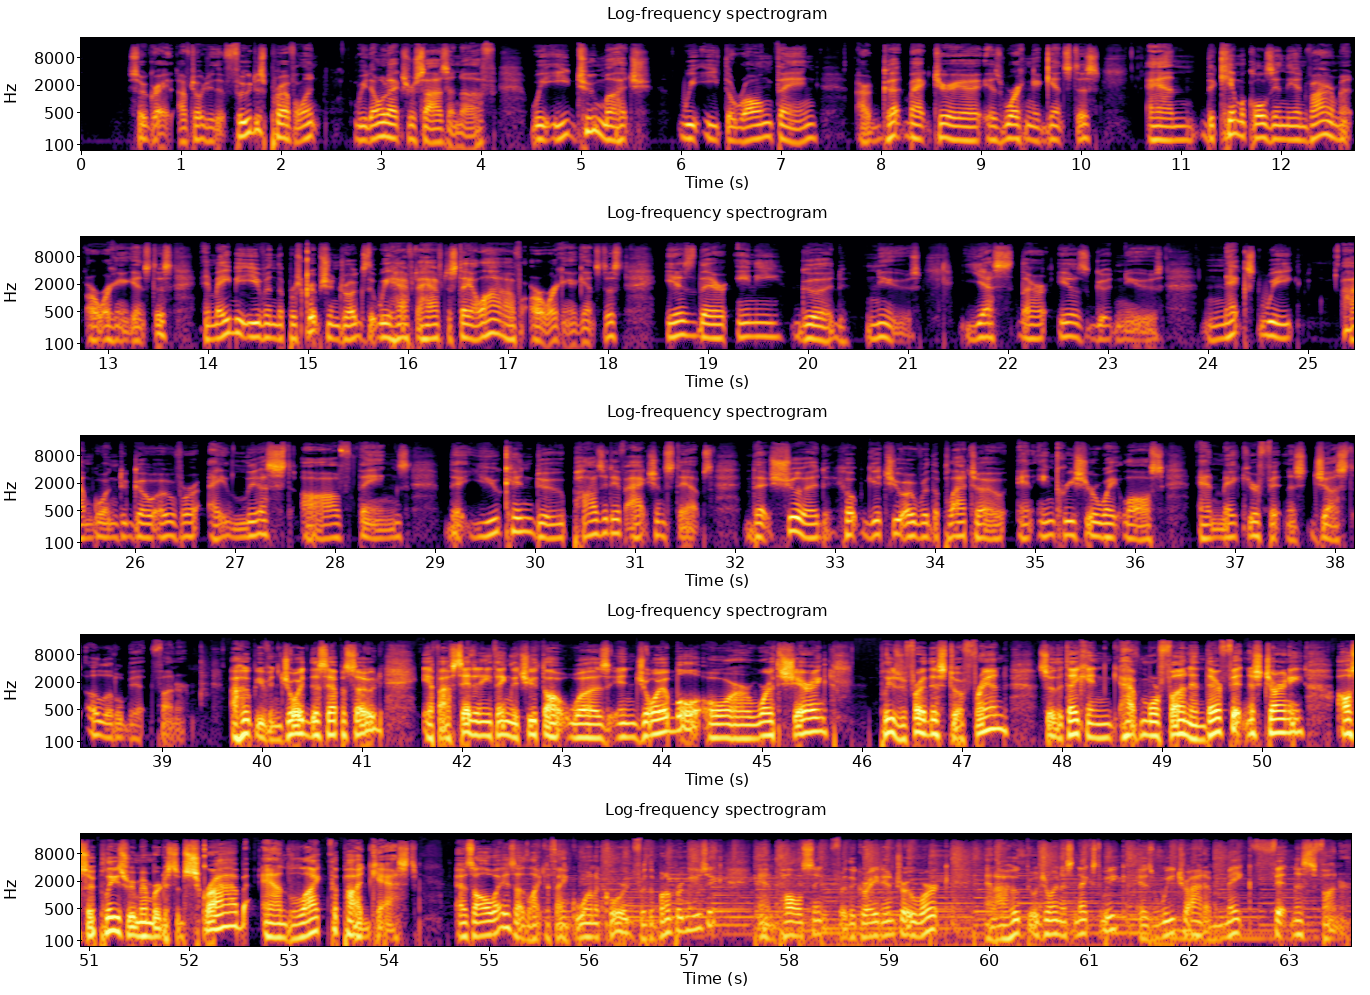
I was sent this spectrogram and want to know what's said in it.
So great. I've told you that food is prevalent. We don't exercise enough. We eat too much. We eat the wrong thing. Our gut bacteria is working against us and the chemicals in the environment are working against us, and maybe even the prescription drugs that we have to have to stay alive are working against us. Is there any good news? Yes, there is good news. Next week, I'm going to go over a list of things that you can do, positive action steps that should help get you over the plateau and increase your weight loss and make your fitness just a little bit funner. I hope you've enjoyed this episode. If I've said anything that you thought was enjoyable or worth sharing, please refer this to a friend so that they can have more fun in their fitness journey. Also, please remember to subscribe and like the podcast. As always, I'd like to thank One Accord for the bumper music and Paul Sink for the great intro work. And I hope you'll join us next week as we try to make fitness funner.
